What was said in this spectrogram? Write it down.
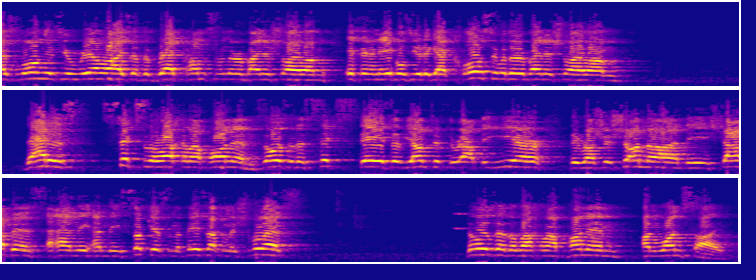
as long as you realize that the bread comes from the Ribbono Shel Olam, if it enables you to get closer with the Ribbono Shel Olam, that is six Lachem Aponim. Those are the six days of Yom Tov throughout the year, the Rosh Hashanah, and the Shabbos, and the, and the Sukkot, and the Pesach, and the Shavuos. Those are the Lachem Aponim on one side.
